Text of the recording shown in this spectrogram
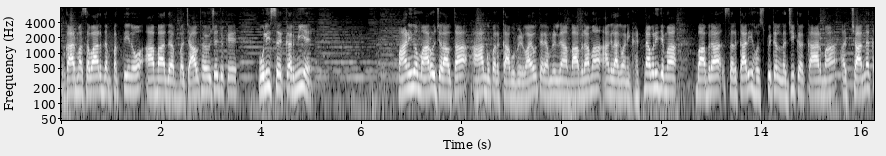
તો કારમાં સવાર દંપતીનો આ બાદ બચાવ થયો છે જોકે પોલીસ કર્મીએ પાણીનો મારો ચલાવતા આગ ઉપર કાબુ મેળવાયો. ત્યારે અમરેલીના બાબરામાં આગ લાગવાની ઘટના બની, જેમાં બાબરા સરકારી હોસ્પિટલ નજીક કારમાં અચાનક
